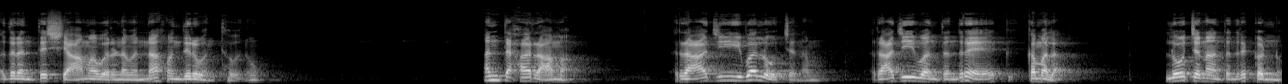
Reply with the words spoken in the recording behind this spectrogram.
ಅದರಂತೆ ಶ್ಯಾಮ ವರ್ಣವನ್ನು ಹೊಂದಿರುವಂಥವನು. ಅಂತಹ ರಾಮ ರಾಜೀವ ಲೋಚನಂ ರಾಜೀವ ಅಂತಂದರೆ ಕಮಲ. ಲೋಚನ ಅಂತಂದರೆ ಕಣ್ಣು.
